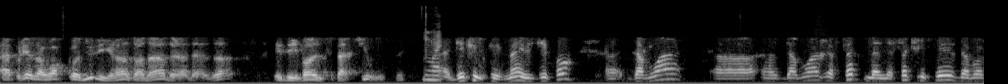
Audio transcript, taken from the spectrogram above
après avoir connu les grands honneurs de la NASA et des vols spatiaux. Oui, euh, définitivement. Je ne sais pas, euh, d'avoir euh, d'avoir fait le, sacrifice, d'avoir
